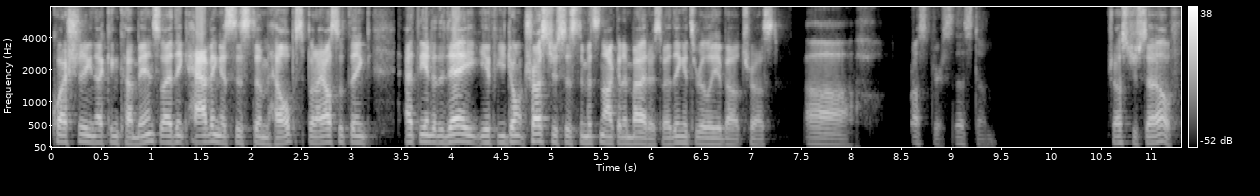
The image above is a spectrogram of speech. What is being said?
questioning that can come in. So i think having a system helps but i also think at the end of the day if you don't trust your system it's not going to matter. So i think it's really about trust. Ah, trust your system. trust yourself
